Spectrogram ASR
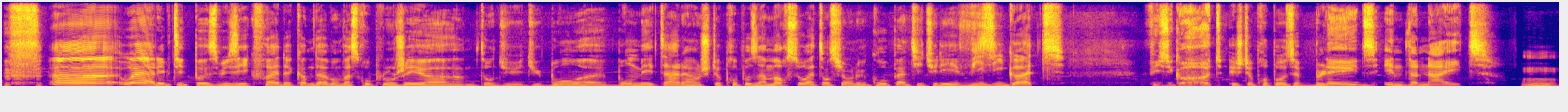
Euh, ouais, allez, petite pause musique, Fred. Comme d'hab, on va se replonger euh, dans du, du bon, euh, bon métal. hein. Je te propose un morceau. Attention, le groupe intitulé Visigoth. Visigoth. Et je te propose Blades in the Night. Hmm.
